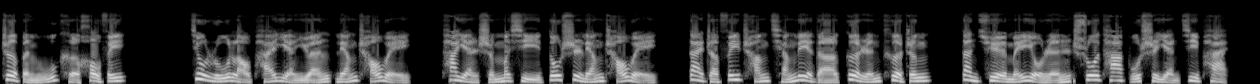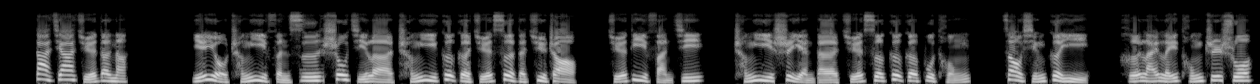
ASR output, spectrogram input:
这本无可厚非。就如老牌演员梁朝伟，他演什么戏都是梁朝伟。带着非常强烈的个人特征，但却没有人说他不是演技派。大家觉得呢？也有诚意粉丝收集了诚意各个角色的剧照，绝地反击。诚意饰演的角色各个不同，造型各异，何来雷同之说？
